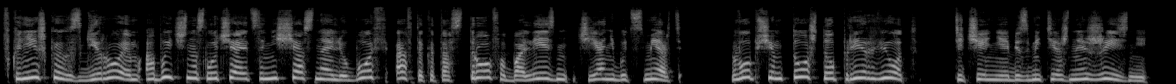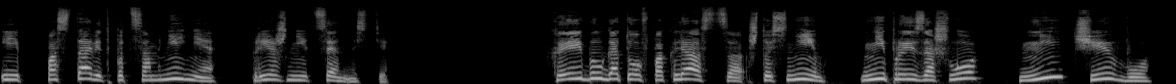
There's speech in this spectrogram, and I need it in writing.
В книжках с героем обычно случается несчастная любовь, автокатастрофа, болезнь, чья-нибудь смерть. В общем, то, что прервет течение безмятежной жизни и поставит под сомнение прежние ценности. Хей был готов поклясться, что с ним не произошло ничего.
